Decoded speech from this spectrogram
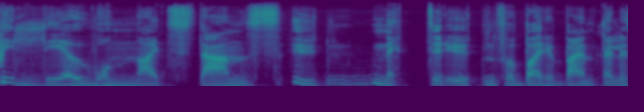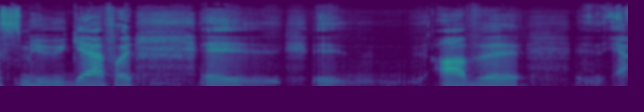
billige one night stands, ut, netter utenfor barbeint eller smuget. for eh, eh, Av ja,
